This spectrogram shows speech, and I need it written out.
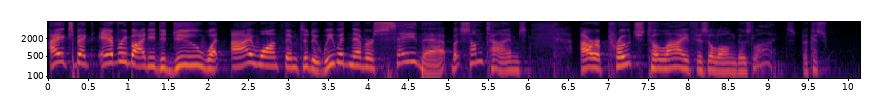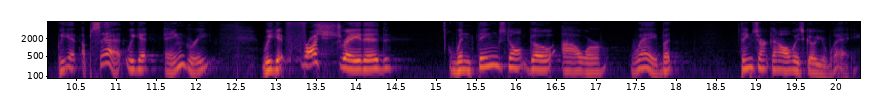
I expect everybody to do what I want them to do. We would never say that, but sometimes our approach to life is along those lines because we get upset, we get angry, we get frustrated when things don't go our way, but things aren't going to always go your way.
